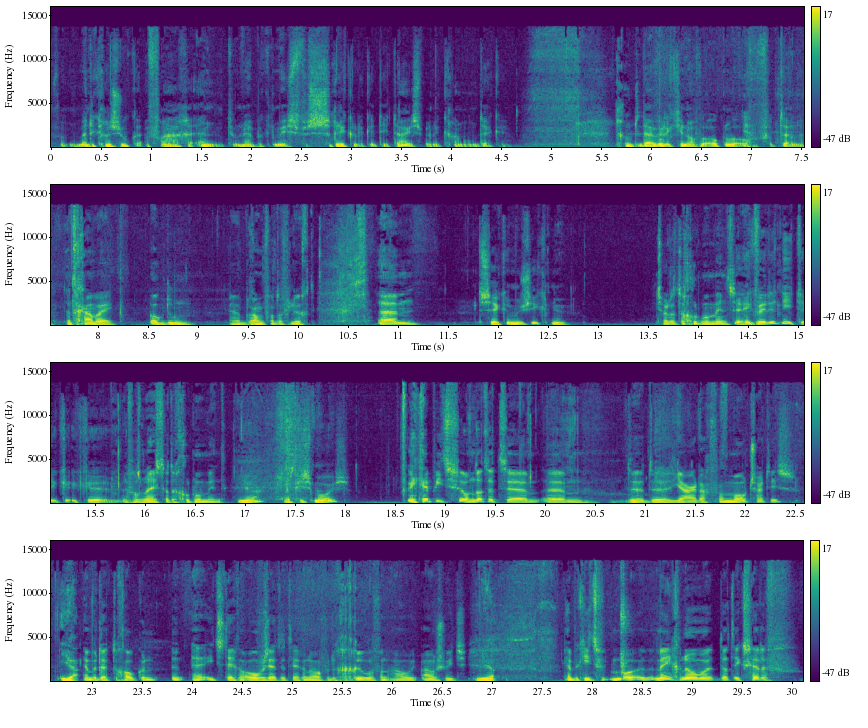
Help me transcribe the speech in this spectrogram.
Van, ben ik gaan zoeken en vragen. En toen heb ik de meest verschrikkelijke details ben ik gaan ontdekken. Goed. Daar wil ik je nog wel ook nog over vertellen. Dat gaan wij ook doen, Bram van der Vlucht. Um, Zeker muziek nu. Zou dat een goed moment zijn? ik weet het niet. Ik, ik, uh... Volgens mij is dat een goed moment. Ja? Heb je iets moois? Ik heb iets, omdat het um, de, de jaardag van Mozart is... Ja. en we daar toch ook een, een iets tegenover zetten... tegenover de gruwel van Auschwitz... Ja. heb ik iets meegenomen dat ik zelf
